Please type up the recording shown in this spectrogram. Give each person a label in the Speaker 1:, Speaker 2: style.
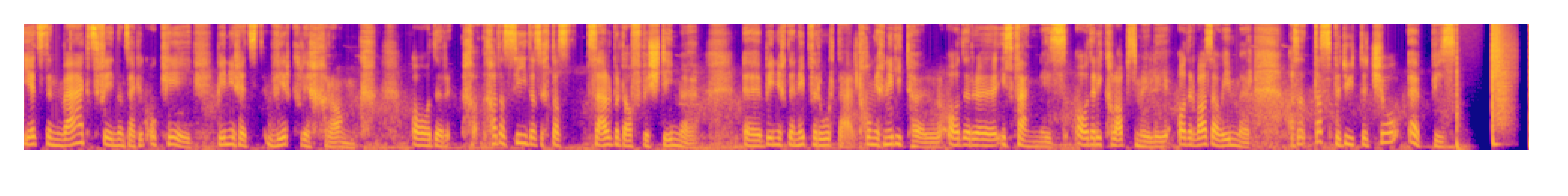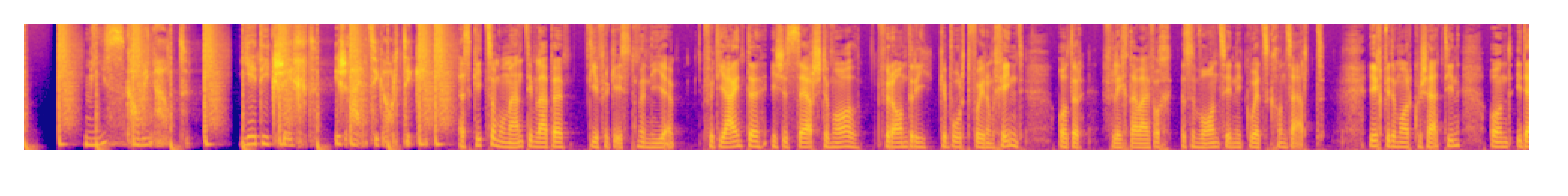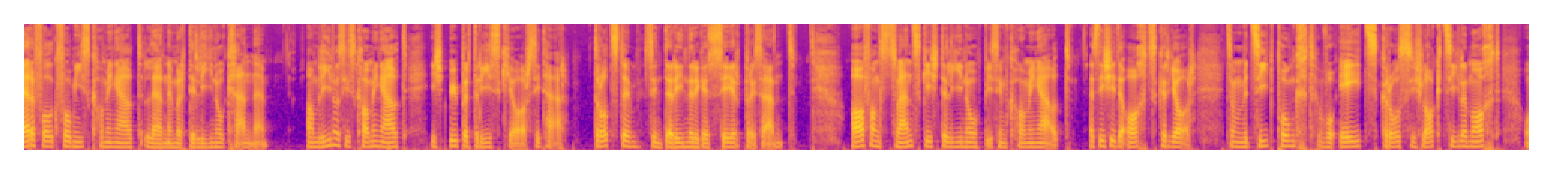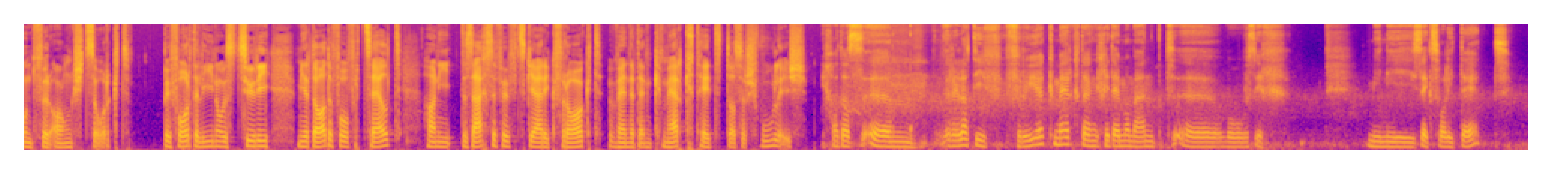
Speaker 1: jetzt einen Weg zu finden und zu sagen, okay, bin ich jetzt wirklich krank? Oder kann das sein, dass ich das selber darf bestimmen äh, bin ich dann nicht verurteilt, komme ich nicht in die Hölle oder äh, ins Gefängnis oder in die Klapsmühle oder was auch immer. Also das bedeutet schon etwas.
Speaker 2: Mies Coming Out. Jede Geschichte ist einzigartig.
Speaker 3: Es gibt so Momente im Leben, die vergisst man nie. Für die einen ist es das erste Mal, für andere Geburt von ihrem Kind oder vielleicht auch einfach ein wahnsinnig gutes Konzert. Ich bin der Marco Schettin und in dieser Folge von «Mies Coming Out» lernen wir den Lino kennen. Am Lino sein Coming Out ist über 30 Jahre seither. Trotzdem sind die Erinnerungen sehr präsent. Anfangs 20 ist der Lino bis im Coming Out. Es ist in den 80er Jahren, zu einem Zeitpunkt, wo AIDS grosse Schlagzeilen macht und für Angst sorgt. Bevor der Lino aus Zürich mir da davon erzählt, habe ich den 56-Jährigen gefragt, wenn er dann gemerkt hat, dass er schwul ist.
Speaker 1: Ich habe das ähm, relativ früh gemerkt, eigentlich in dem Moment, äh, wo sich meine Sexualität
